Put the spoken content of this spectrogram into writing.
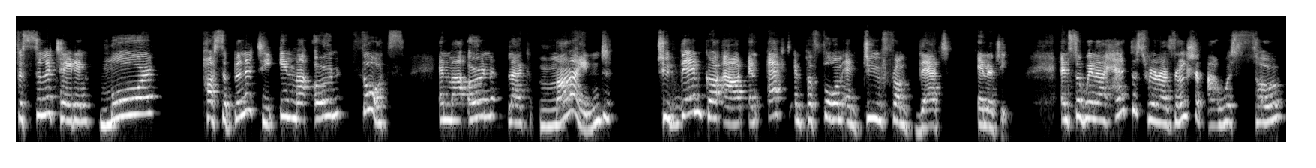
facilitating more possibility in my own thoughts and my own like mind to then go out and act and perform and do from that energy. And so when I had this realization, I was so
